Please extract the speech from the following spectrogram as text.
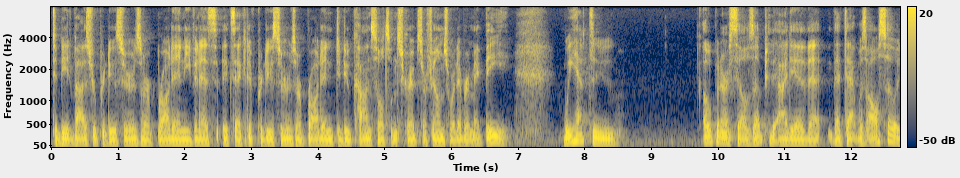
to be advisory producers or brought in even as executive producers or brought in to do consults on scripts or films or whatever it may be, we have to open ourselves up to the idea that that that was also a,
